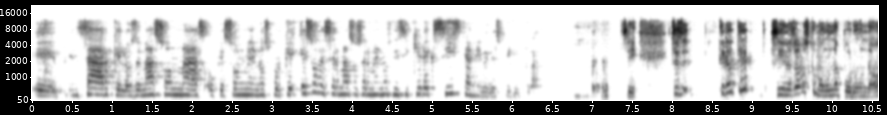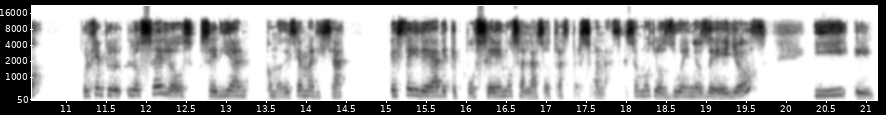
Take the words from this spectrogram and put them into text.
eh, pensar que los demás son más o que son menos, porque eso de ser más o ser menos ni siquiera existe a nivel espiritual. Sí. Entonces, creo que si nos vamos como uno por uno, por ejemplo, los celos serían, como decía Marisa, esta idea de que poseemos a las otras personas, que somos los dueños de ellos y,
